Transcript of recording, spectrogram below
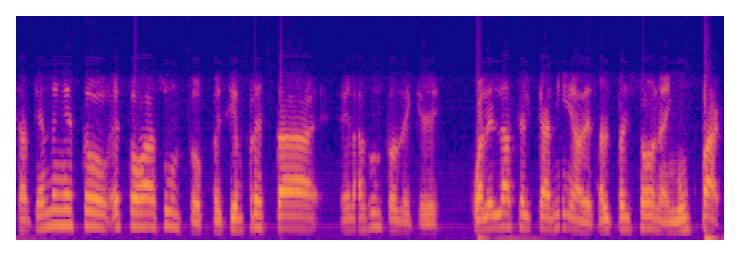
atienden estos, estos asuntos, pues siempre está el asunto de que cuál es la cercanía de tal persona en un PAC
